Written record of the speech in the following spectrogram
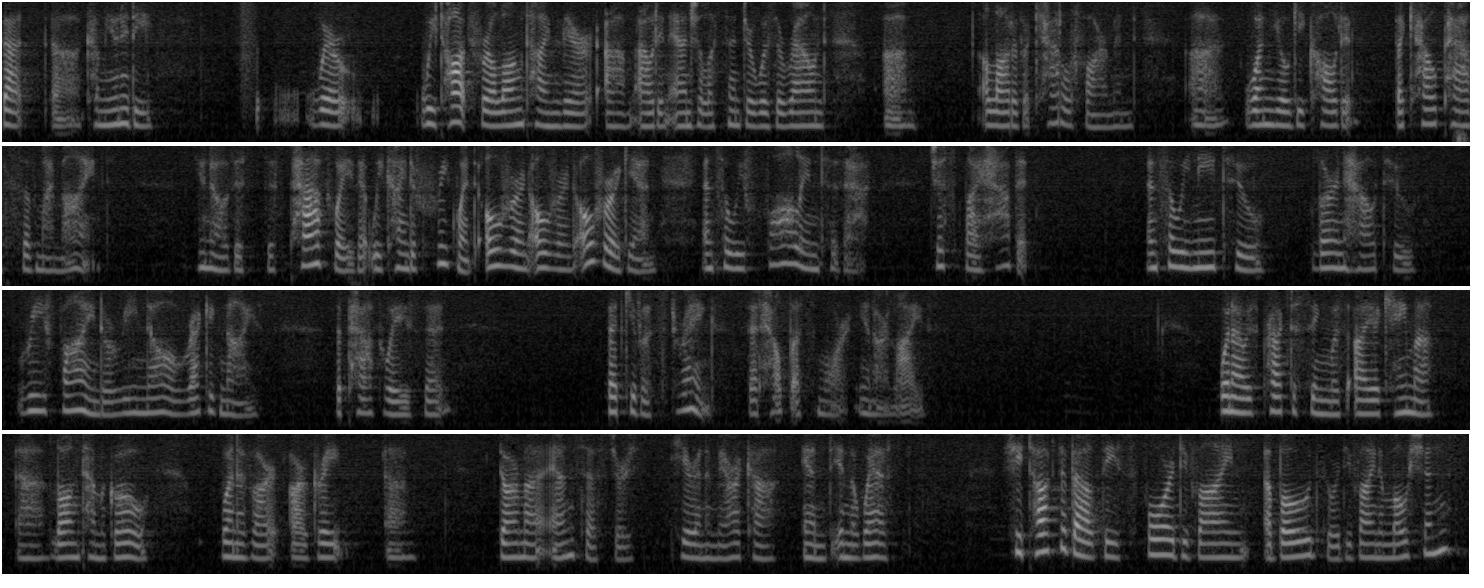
that uh, community where we taught for a long time there um, out in Angela Center was around um, a lot of a cattle farm, and uh, one yogi called it the cow paths of my mind. You know, this, this pathway that we kind of frequent over and over and over again. And so we fall into that just by habit. And so we need to learn how to refine or re-know, recognize the pathways that that give us strength, that help us more in our lives. When I was practicing with Ayya Khema a uh, long time ago, one of our, our great um, Dharma ancestors here in America and in the West, she talked about these four divine abodes or divine emotions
